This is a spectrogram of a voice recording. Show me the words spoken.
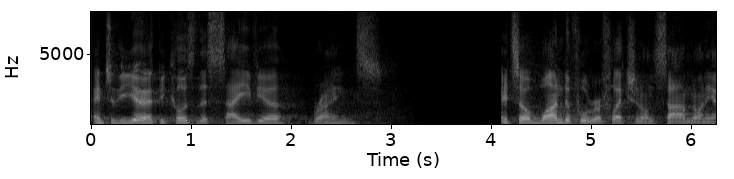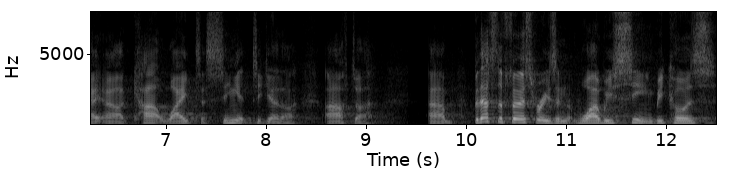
and to the earth because the Saviour reigns. It's a wonderful reflection on Psalm 98, I can't wait to sing it together after. Um, but that's the first reason why we sing, because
